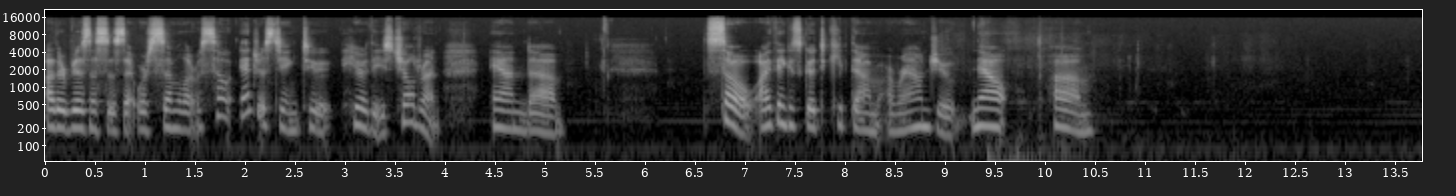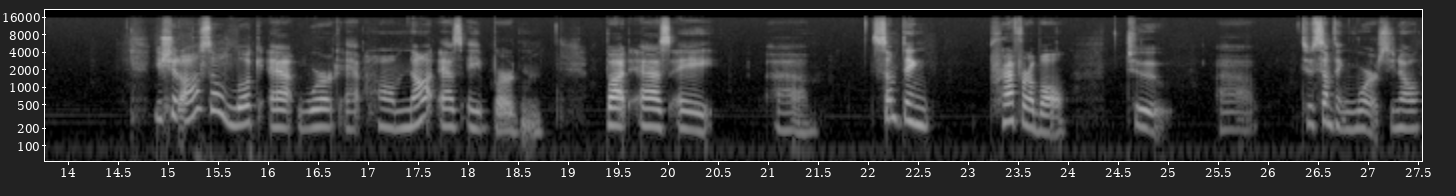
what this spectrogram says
other businesses that were similar. It was so interesting to hear these children, and um, so I think it's good to keep them around you. Now, um, you should also look at work at home not as a burden, but as a um, something preferable to uh, to something worse. You know,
